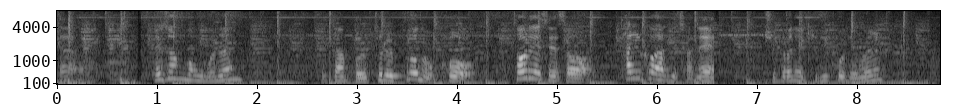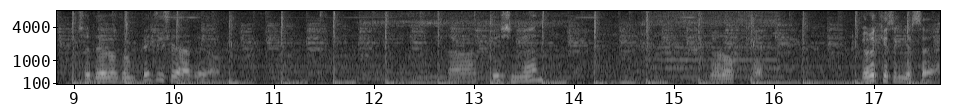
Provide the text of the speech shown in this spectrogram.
모르겠다. 회전 공구는 일단 볼트를 풀어 놓고 터렛에서 탈거하기 전에 주변의 기립고등을 제대로 좀 빼주셔야 돼요. 딱 빼시면 이렇게 이렇게 생겼어요.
